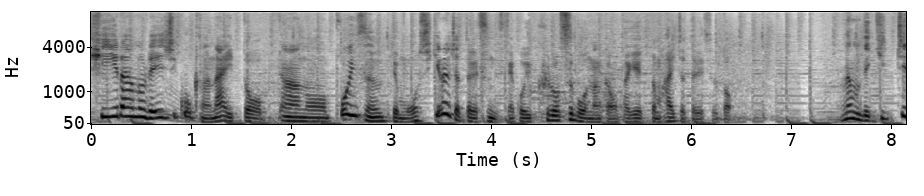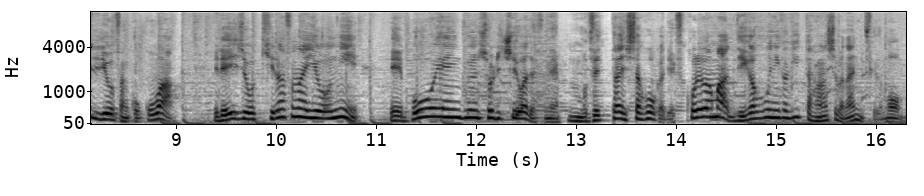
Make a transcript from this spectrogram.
ーラーのレイジ効果がないと、あの、ポイズン打っても押し切られちゃったりするんですね。こういうクロスボウなんかのターゲットも入っちゃったりすると。なので、きっちりりょうさん、ここは、レイジを切らさないように、えー、防衛軍処理中はですね、もう絶対した方がいいです。これはまあ、ディガホに限った話ではないんですけども、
